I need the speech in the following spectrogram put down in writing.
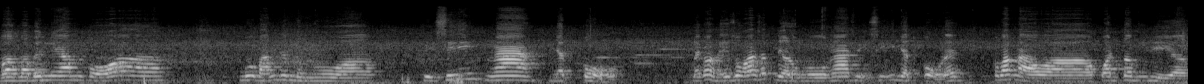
Vâng và bên em có uh, mua bán thêm đồng hồ uh, thụy sĩ nga nhật cổ đấy các bạn thấy rõ rất nhiều đồng hồ nga thụy sĩ nhật cổ đây các bác nào uh, quan tâm thì uh,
